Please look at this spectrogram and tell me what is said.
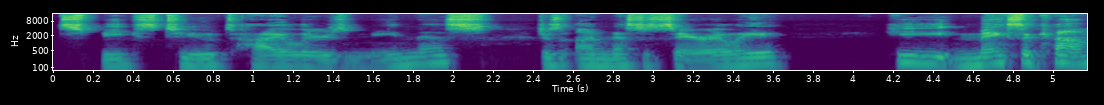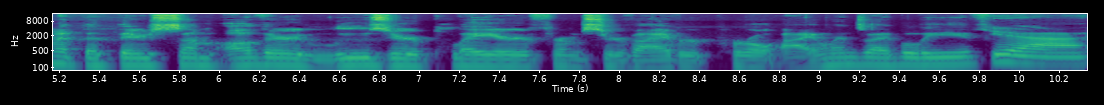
speaks to Tyler's meanness, just unnecessarily. He makes a comment that there's some other loser player from Survivor Pearl Islands, I believe, Yeah.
